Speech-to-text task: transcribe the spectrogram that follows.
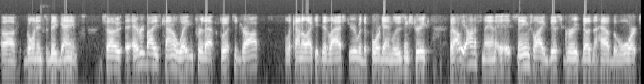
uh, going into big games. So everybody's kind of waiting for that foot to drop kind of like it did last year with the four game losing streak. But I'll be honest, man, it, it seems like this group doesn't have the warts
